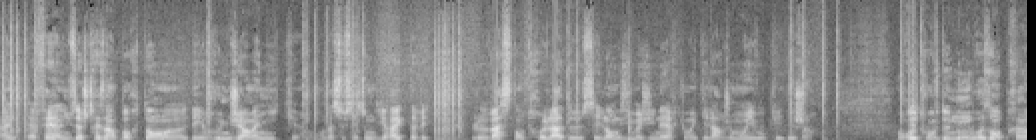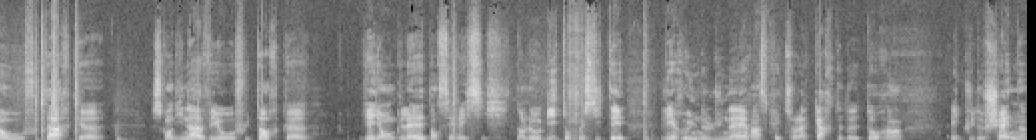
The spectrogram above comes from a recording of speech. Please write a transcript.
a fait un usage très important euh, des runes germaniques, en association directe avec le vaste entrelac de ces langues imaginaires qui ont été largement évoquées déjà. On retrouve de nombreux emprunts au futark euh, scandinave et au futork euh, vieil anglais dans ses récits. Dans le Hobbit, on peut citer les runes lunaires inscrites sur la carte de Thorin écu de chêne,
